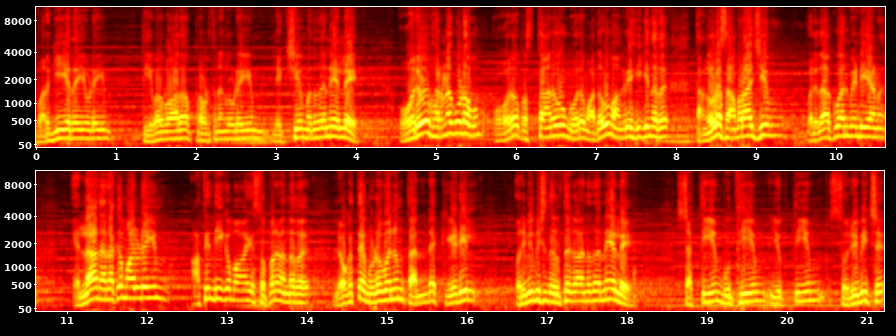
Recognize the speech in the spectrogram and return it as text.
വർഗീയതയുടെയും തീവ്രവാദ പ്രവർത്തനങ്ങളുടെയും ലക്ഷ്യം അതുതന്നെയല്ലേ ഓരോ ഭരണകൂടവും ഓരോ പ്രസ്ഥാനവും ഓരോ മതവും ആഗ്രഹിക്കുന്നത് തങ്ങളുടെ സാമ്രാജ്യം വലുതാക്കുവാൻ വേണ്ടിയാണ്. എല്ലാ നേതാക്കന്മാരുടെയും ആത്യന്തികമായ സ്വപ്നം എന്നത് ലോകത്തെ മുഴുവനും തന്റെ കീഴിൽ ഒരുമിപ്പിച്ച് നിർത്തുക എന്നത് തന്നെയല്ലേ? ശക്തിയും ബുദ്ധിയും യുക്തിയും സ്വരൂപിച്ച്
